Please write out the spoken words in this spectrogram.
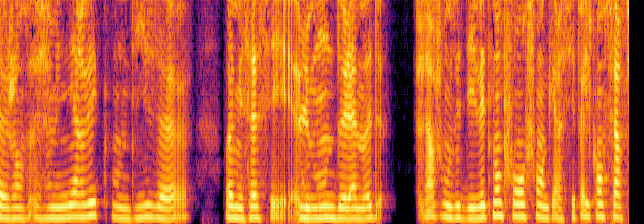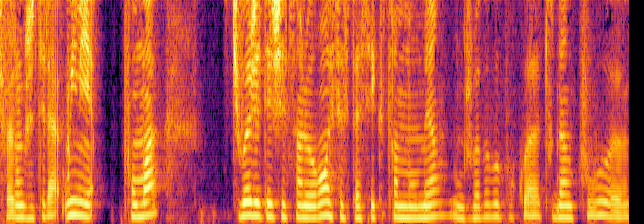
euh, j'en m'énervais qu'on me dise ouais, mais ça, c'est le monde de la mode. Là, je faisais des vêtements pour enfants, car c'est pas le cancer, tu vois. Donc j'étais là, oui, mais pour moi, tu vois, j'étais chez Saint-Laurent et ça se passait extrêmement bien. Donc je vois pas pourquoi, tout d'un coup. Euh,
